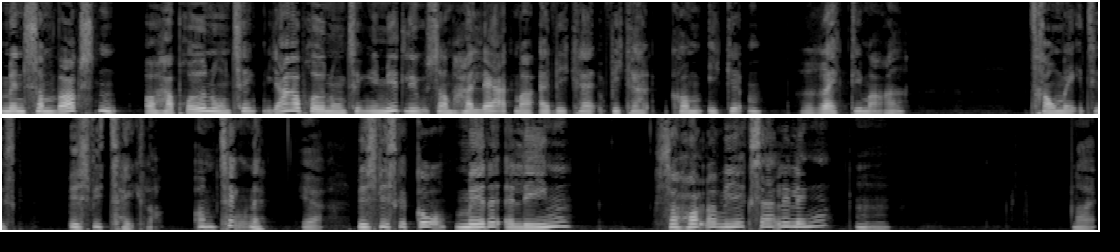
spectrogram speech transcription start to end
Men som voksen og har prøvet nogle ting, jeg har prøvet nogle ting i mit liv, som har lært mig, at vi kan, vi kan komme igennem rigtig meget traumatisk, hvis vi taler om tingene. Ja. Hvis vi skal gå med det alene, så holder vi ikke særlig længe. Mm. Nej.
